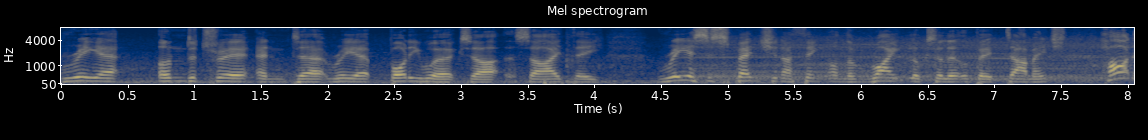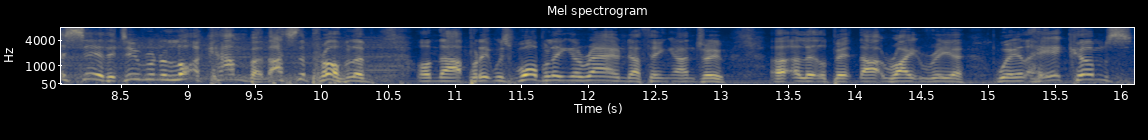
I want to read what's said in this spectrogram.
rear under tray and uh, rear bodywork side. The rear suspension, I think, on the right looks a little bit damaged. Hard to say. They do run a lot of camber. That's the problem on that. But it was wobbling around, I think, Andrew, uh, a little bit. That right rear wheel. Here comes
